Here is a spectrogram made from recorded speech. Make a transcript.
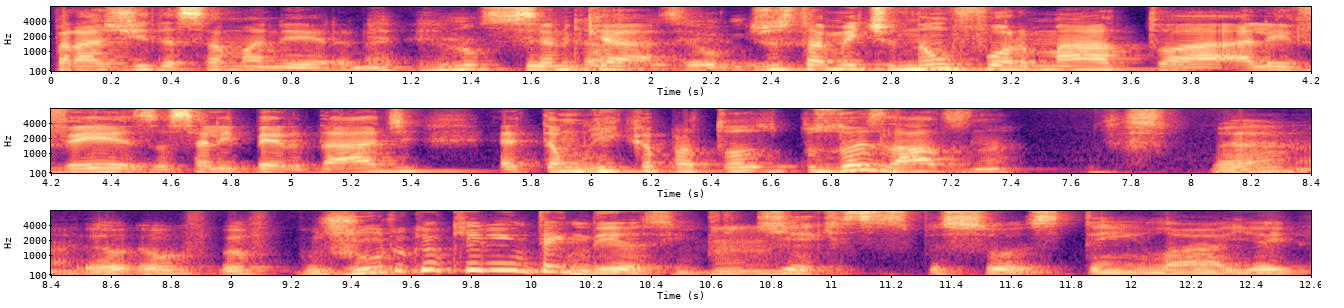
para agir dessa maneira, né? Eu não sei, Sendo cara, que a, eu... justamente o não formato, a, a, leveza, essa liberdade é tão rica para todos, os dois lados, né? É, eu, eu, eu, juro que eu queria entender, assim, por uhum. que, é que essas pessoas têm lá e aí...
